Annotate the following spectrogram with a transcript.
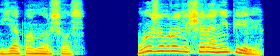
Я поморщилась. «Вы же вроде вчера не пили».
